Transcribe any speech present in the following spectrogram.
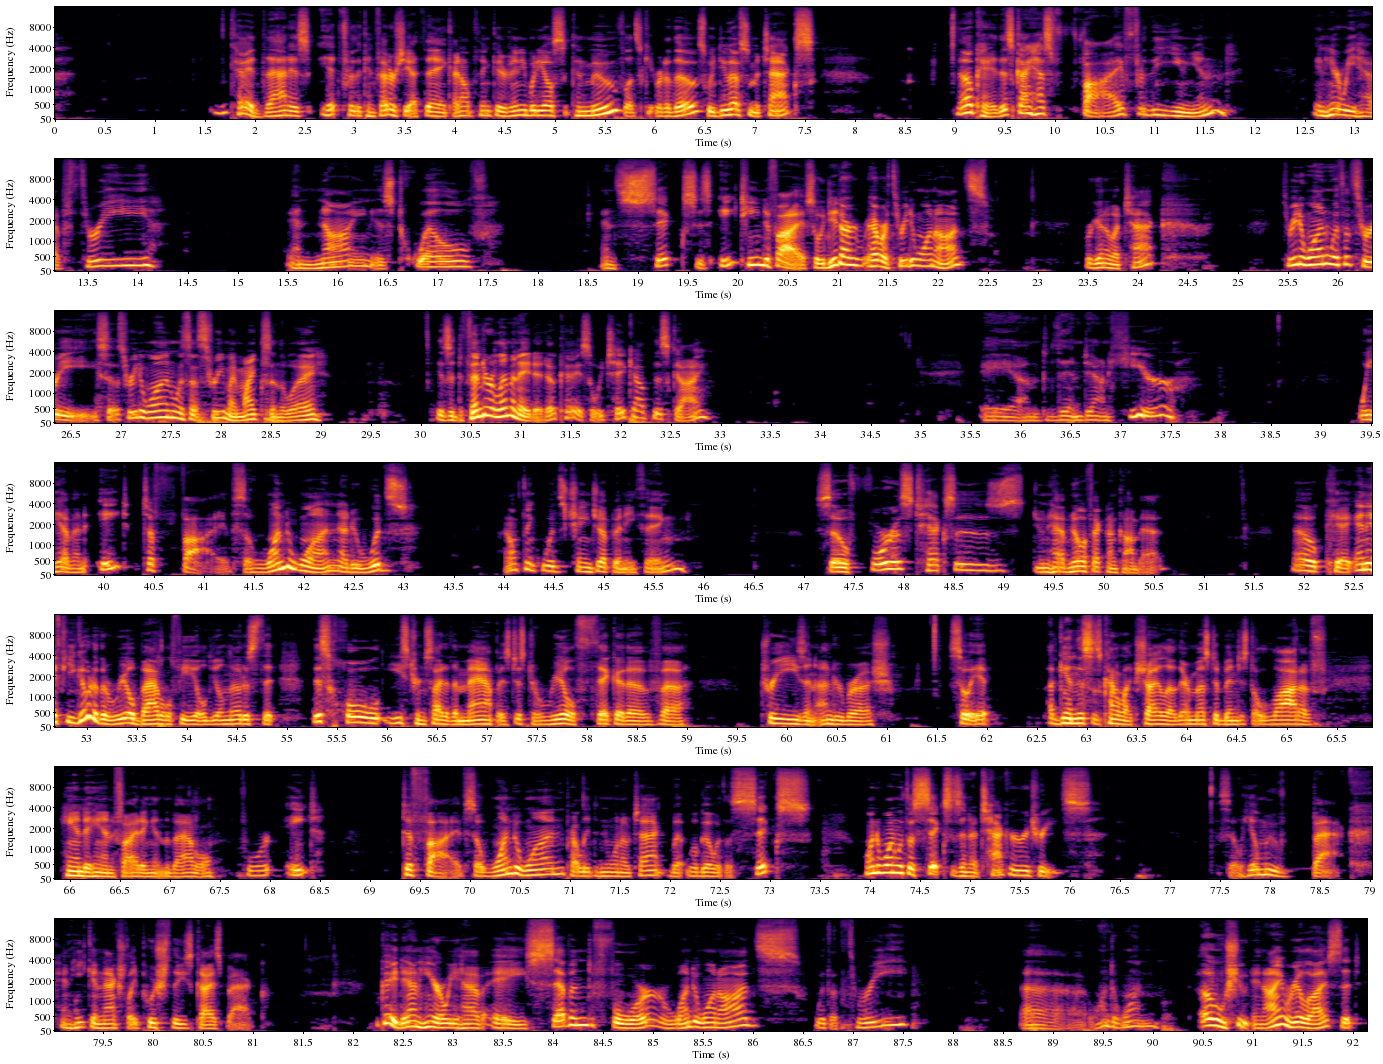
Okay, that is it for the Confederacy, I think. I don't think there's anybody else that can move. Let's get rid of those. We do have some attacks. Okay, this guy has five for the Union. And here we have three, and nine is 12, and six is 18 to 5. So we did our, have our 3 to 1 odds. We're going to attack. 3 to 1 with a 3. So 3 to 1 with a 3. My mic's in the way. Is a defender eliminated? Okay, so we take out this guy. And then down here, we have an 8 to 5. So 1 to 1. Now do woods... I don't think woods change up anything. So forest hexes do have no effect on combat. Okay, and if you go to the real battlefield, you'll notice that this whole eastern side of the map is just a real thicket of uh, trees and underbrush. So it, again, this is kind of like Shiloh. There must have been just a lot of hand-to-hand fighting in the battle. For eight to five. So one to one, probably didn't want to attack, but we'll go with a six. One to one with a six is an attacker retreats. So he'll move back, and he can actually push these guys back. Okay, down here we have a 7 to 4, 1 to 1 odds with a 3 uh, one to one. Oh, shoot. And I realized that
